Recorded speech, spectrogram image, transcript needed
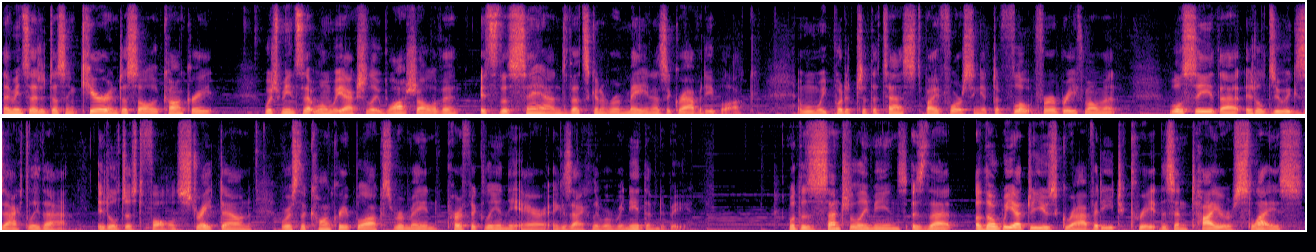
That means that it doesn't cure into solid concrete, which means that when we actually wash all of it, it's the sand that's going to remain as a gravity block. And when we put it to the test by forcing it to float for a brief moment, we'll see that it'll do exactly that. It'll just fall straight down, whereas the concrete blocks remain perfectly in the air exactly where we need them to be. What this essentially means is that, although we had to use gravity to create this entire slice,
